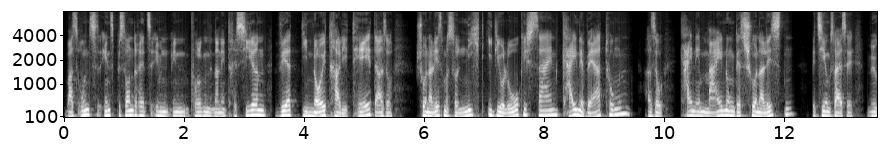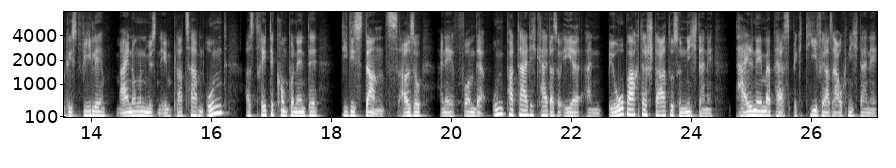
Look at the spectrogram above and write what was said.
was uns insbesondere jetzt im, im Folgenden dann interessieren wird, die Neutralität, also Journalismus soll nicht ideologisch sein, keine Wertungen, also keine Meinung des Journalisten, beziehungsweise möglichst viele Meinungen müssen eben Platz haben. Und als dritte Komponente die Distanz, also eine Form der Unparteilichkeit, also eher ein Beobachterstatus und nicht eine Teilnehmerperspektive, also auch nicht eine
